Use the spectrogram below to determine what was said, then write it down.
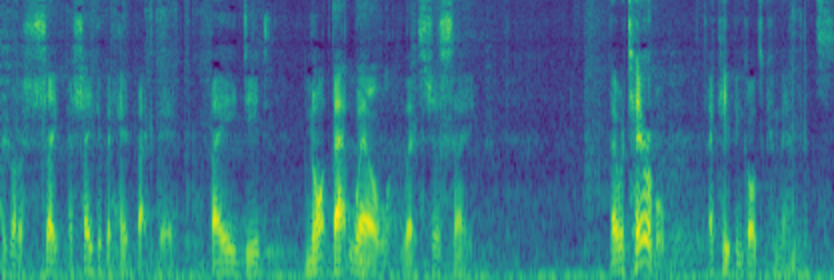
I got a shake, a shake of the head back there. They did not that well, let's just say. They were terrible at keeping God's commandments.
